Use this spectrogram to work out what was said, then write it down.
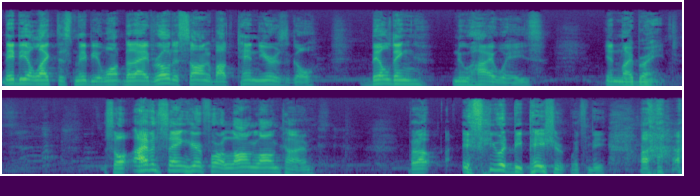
maybe you'll like this, maybe you won't, but I wrote a song about 10 years ago, Building New Highways in my brain. So I haven't sang here for a long, long time, but I, if you would be patient with me, uh,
